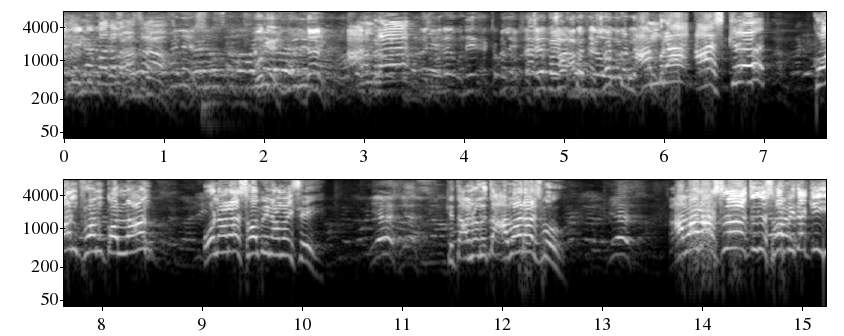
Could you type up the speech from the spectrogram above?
আমি একটু কথা বলতে চাই। আমরা আমরা আজকে কনফার্ম করলাম ওনারা সবই নামাইছে। কিন্তু আমরা কিন্তু আবার আসব। আবার আসলে যদি সবই দেখি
